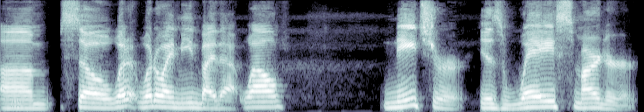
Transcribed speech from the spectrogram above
Um, so what what do I mean by that? Well, nature is way smarter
